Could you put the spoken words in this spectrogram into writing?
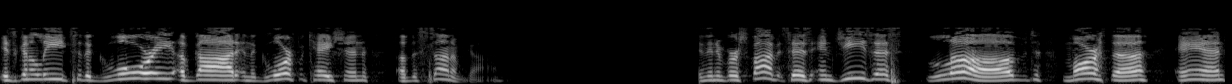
It's going to lead to the glory of God and the glorification of the Son of God. And then in verse 5 it says, And Jesus loved Martha and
